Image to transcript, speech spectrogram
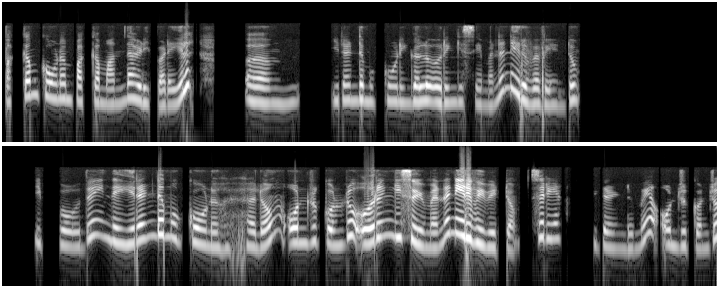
பக்கம் கோணம் பக்கம் அந்த அடிப்படையில் இரண்டு முக்கோணிகள் ஒருங்கி சேமென நிறுவ வேண்டும். இப்போது இந்த இரண்டு முக்கோணுகளும் ஒன்றுக்கொன்று ஒருங்கி செய்யும் என நிறுவிவிட்டோம் சரியா? இது ரெண்டுமே ஒன்றுக்கொன்று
